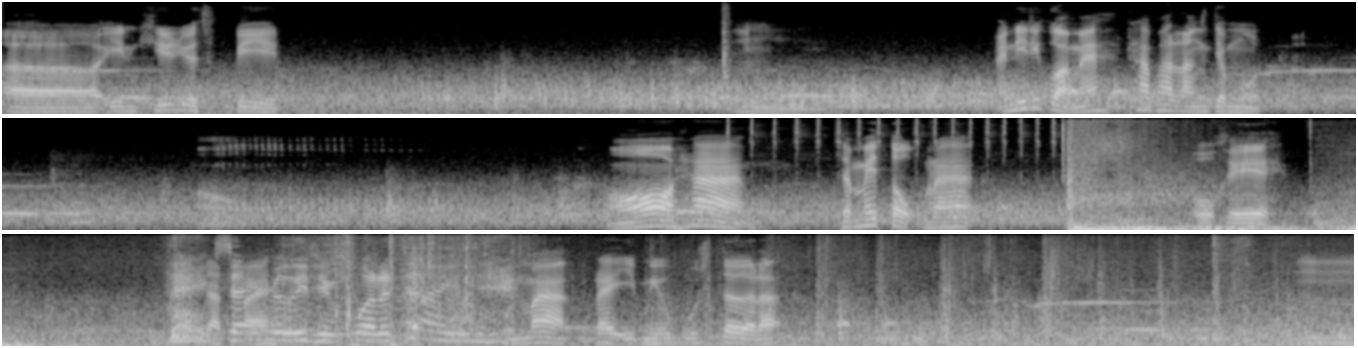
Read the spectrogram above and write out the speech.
เอ่อ increase your speed อืมอันนี้ดีกว่าไหมถ้าพลังจะหมดอ๋อ ถ้าจะไม่ตกนะฮะ โอเค Thanks. That's I really didn't want to die in ขอบ there. คุณมากได้อีเมลบูสเตอร์แล้วอืม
